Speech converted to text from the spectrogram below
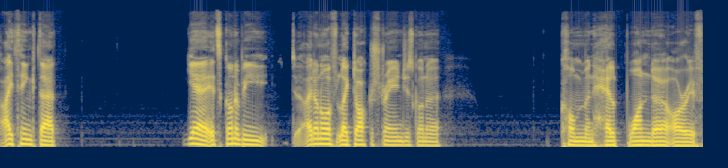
I think that. Yeah, it's gonna be. I don't know if like Doctor Strange is gonna come and help Wanda, or if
